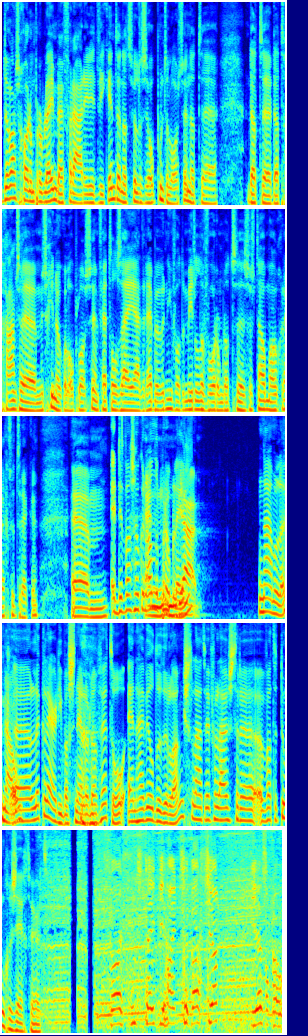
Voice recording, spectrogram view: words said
er was gewoon een probleem bij Ferrari dit weekend en dat zullen ze op moeten lossen. En dat, uh, dat, uh, dat gaan ze misschien ook wel oplossen. En Vettel zei, ja, daar hebben we in ieder geval de middelen voor om dat uh, zo snel mogelijk recht te trekken. Um, er was ook een en, ander probleem. Ja, Namelijk, nou. uh, Leclerc die was sneller dan Vettel en hij wilde er langs. Laten we even luisteren wat er toen gezegd werd. So I should stay behind Sebastian? Yes or no?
